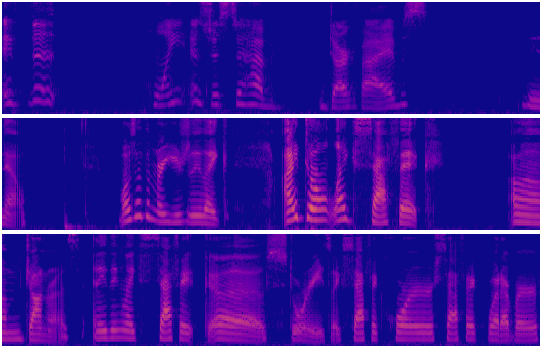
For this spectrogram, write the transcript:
If the point is just to have dark vibes, No. Most of them are usually like I don't like sapphic um genres. Anything like sapphic uh stories, like sapphic horror, sapphic whatever.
